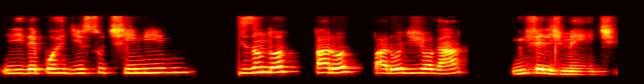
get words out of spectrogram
E depois disso o time desandou, parou, parou de jogar. Infelizmente,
